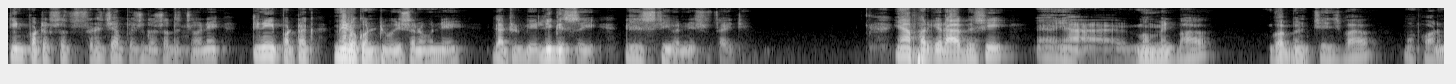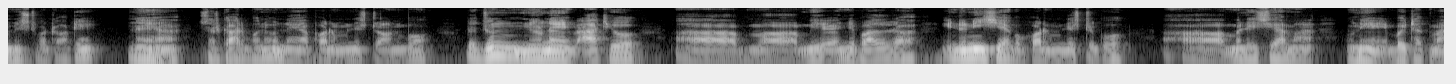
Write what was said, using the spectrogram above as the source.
तिन पटक सुरक्षा परिषदको सदस्य हुने तिनै पटक मेरो कन्ट्रिब्युसन हुने that will be legacy registry भन्ने थियो यहाँ फर्केर आएपछि यहाँ मुभमेन्ट भयो गभर्मेन्ट चेन्ज भयो म फरेन मिनिस्टरबाट हटेँ नयाँ सरकार बन्यो नयाँ फरेन मिनिस्टर आउनुभयो र जुन निर्णय भएको थियो नेपाल र इन्डोनेसियाको फरेन मिनिस्टरको मलेसियामा हुने बैठकमा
